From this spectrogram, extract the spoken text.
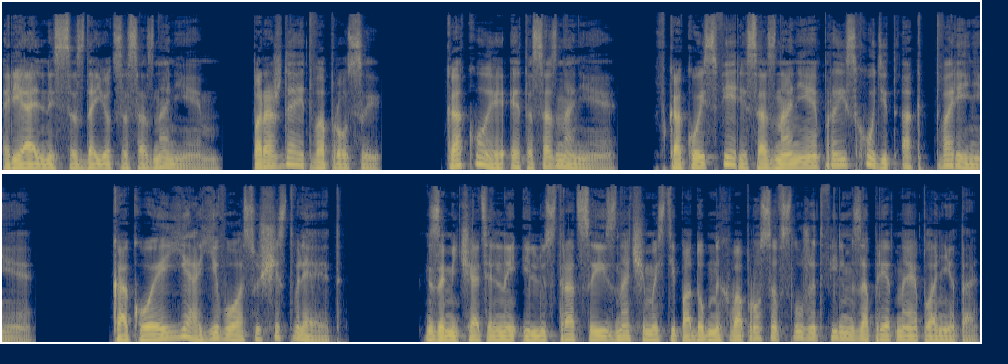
«реальность создается сознанием» порождает вопросы «Какое это сознание?» В какой сфере сознания происходит акт творения? Какое «я» его осуществляет? Замечательной иллюстрацией значимости подобных вопросов служит фильм «Запретная планета».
